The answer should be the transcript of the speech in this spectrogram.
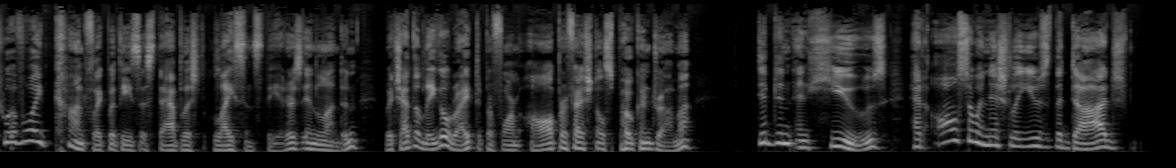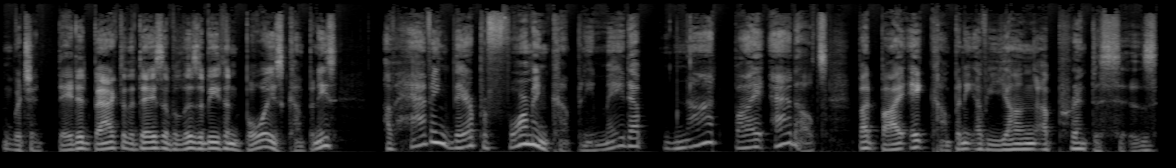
To avoid conflict with these established licensed theaters in London, which had the legal right to perform all professional spoken drama, Dibdin and Hughes had also initially used the dodge, which had dated back to the days of Elizabethan boys' companies, of having their performing company made up not by adults, but by a company of young apprentices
